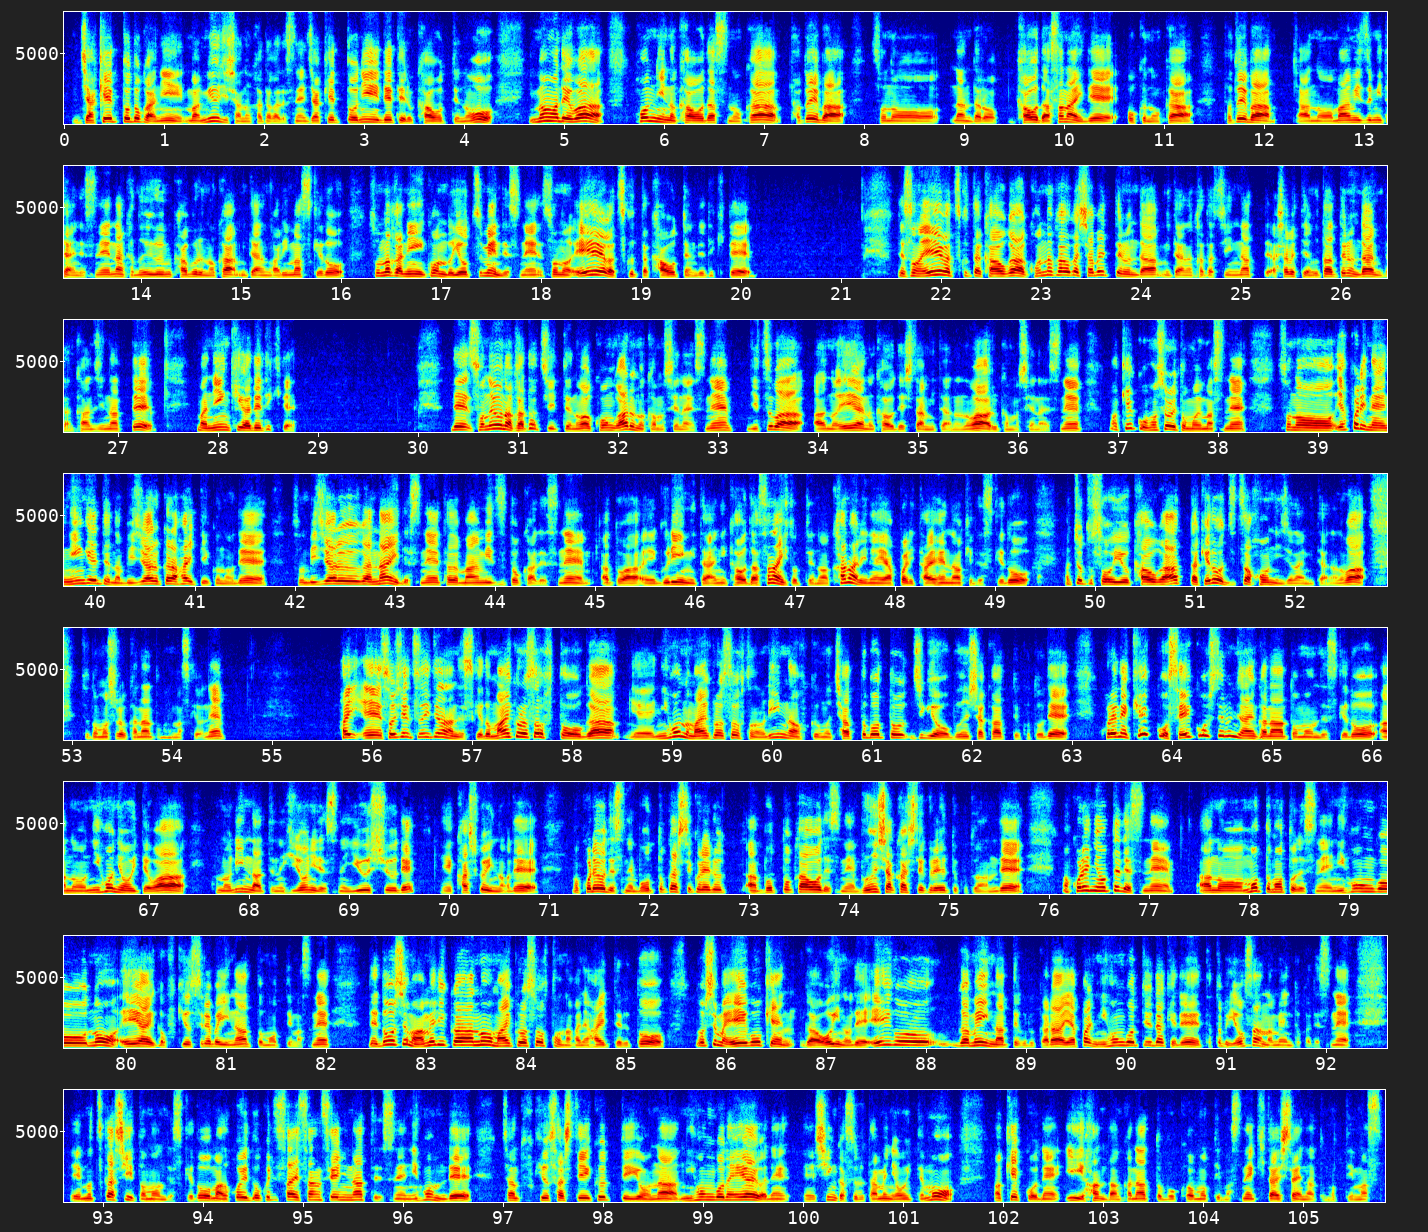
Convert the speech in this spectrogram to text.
ジャケットとかに、まあ、ミュージシャンの方がですね、ジャケットに出てる顔っていうのを、今までは本人の顔を出すのか、例えば、その、なんだろう、顔を出さないでおくのか、例えば、あの、マーミズみたいにですね、なんかぬいぐるみ被るのかみたいなのがありますけど、その中に今度4つ目にですね、その AI が作った顔っていうのが出てきて、で、その AI が作った顔が、こんな顔が喋ってるんだ、みたいな形になって、喋って歌ってるんだ、みたいな感じになって、まあ人気が出てきて、で、そのような形っていうのは今後あるのかもしれないですね。実はあの AI の顔でしたみたいなのはあるかもしれないですね。まあ、結構面白いと思いますね。その、やっぱりね、人間っていうのはビジュアルから入っていくので、そのビジュアルがないですね。例えばマンウィズとかですね、あとは、えグリーンみたいに顔出さない人っていうのはかなりね、やっぱり大変なわけですけど、ま、ちょっとそういう顔があったけど、実は本人じゃないみたいなのは、ちょっと面白いかなと思いますけどね。はい、えー、そして続いてなんですけど、マイクロソフトが、えー、日本のマイクロソフトのリンナを含むチャットボット事業を分社化ということで、これね、結構成功してるんじゃないかなと思うんですけど、あの、日本においては、このリンナっていうのは非常にですね、優秀で、え、賢いので、これをですね、ボット化してくれる、あボット化をですね、分社化してくれるということなんで、これによってですね、あの、もっともっとですね、日本語の AI が普及すればいいなと思っていますね。で、どうしてもアメリカのマイクロソフトの中に入ってると、どうしても英語圏が多いので、英語がメインになってくるから、やっぱり日本語っていうだけで、例えば予算の面とかですね、えー、難しいと思うんですけど、まあ、こういう独自採算制になってですね、日本でちゃんと普及させていくっていうような、日本語の AI がね、進化するためにおいても、まあ、結構ね、いい判断かなと僕は思っていますね。期待したいなと思っています。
